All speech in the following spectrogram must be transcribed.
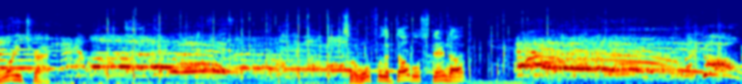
warning track. So Wolf with a double, stand up. Let's go.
